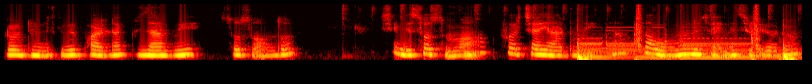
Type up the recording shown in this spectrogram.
Gördüğünüz gibi parlak güzel bir sos oldu. Şimdi sosumu fırça yardımıyla tavuğumun üzerine sürüyorum.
